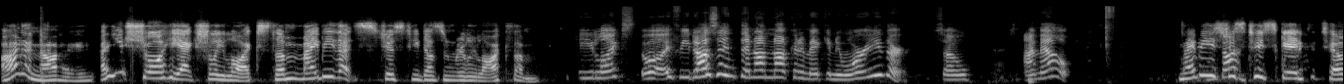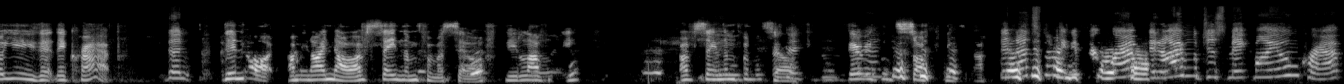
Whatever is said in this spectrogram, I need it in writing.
I don't know. Are you sure he actually likes them? Maybe that's just he doesn't really like them. He likes well, if he doesn't, then I'm not gonna make any more either. So I'm out. Maybe he's Done. just too scared to tell you that they're crap. Then They're not. I mean, I know. I've seen them for myself. They're lovely. I've seen them for myself. Okay. Very Okay. good softies. then Just that's fine. If they're crap, crap. then I will just make my own crap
